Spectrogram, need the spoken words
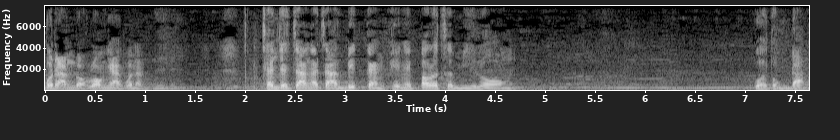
บ่ดังดอกร้องยากกว่านั้น ฉันจะจ้างอาจารย์บิ๊กแต่งเพลงให้เป้ารัศมีร้องกลัวต้องดัง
